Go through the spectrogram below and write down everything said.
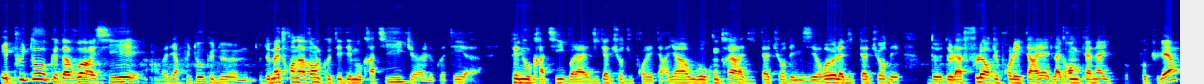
Et plutôt que d'avoir essayé, on va dire plutôt que de, mettre en avant le côté démocratique, euh, le côté euh, pénocratique, voilà, la dictature du prolétariat, ou au contraire la dictature des miséreux, la dictature de, de la fleur du prolétariat et de la grande canaille populaire,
